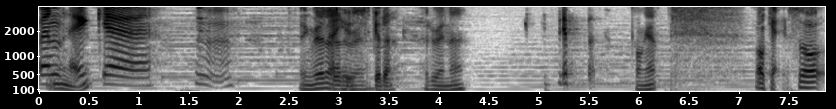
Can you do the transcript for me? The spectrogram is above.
Men Mm. jeg uh, hmm. Yngvild, er, Jeg du- husker det. er du inne? Jepp. Konge. OK, så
